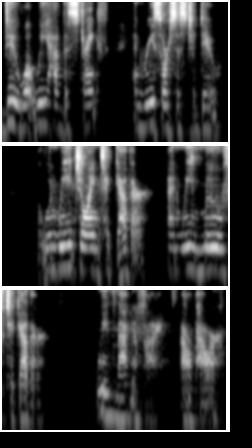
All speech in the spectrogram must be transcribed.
do what we have the strength and resources to do. But when we join together and we move together, we magnify our power.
